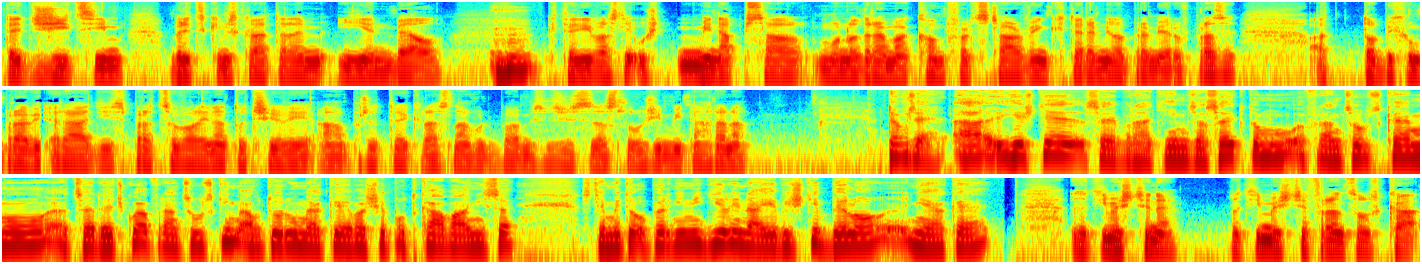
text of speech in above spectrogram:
teď žijícím britským skladatelem Ian Bell, mm-hmm. který vlastně už mi napsal monodrama Comfort Starving, které mělo premiéru v Praze a to bychom právě rádi zpracovali, natočili a protože to je krásná hudba, myslím, že si zaslouží být nahraná. Dobře, a ještě se vrátím zase k tomu francouzskému CDčku a francouzským autorům. Jaké je vaše potkávání se s těmito operními díly na jevišti? Bylo nějaké? Zatím ještě ne. Zatím ještě francouzská,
